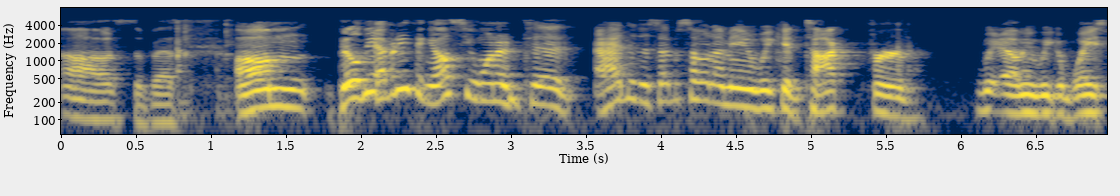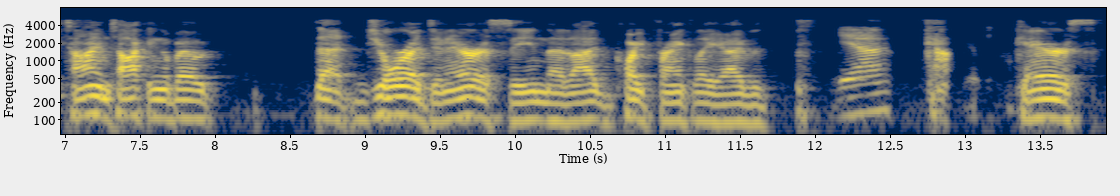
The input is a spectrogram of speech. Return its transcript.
oh, it's the best. Um, Bill, do you have anything else you wanted to add to this episode? I mean, we could talk for. I mean, we could waste time talking about that Jorah Daenerys scene that I, quite frankly, I would. Yeah, God, who cares?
